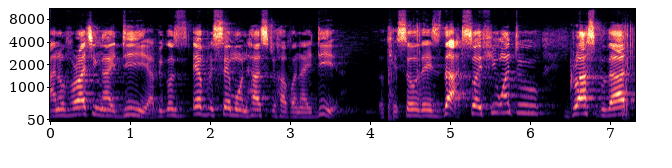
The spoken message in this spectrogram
an overarching idea because every sermon has to have an idea. Okay, so there's that. So if you want to grasp that,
